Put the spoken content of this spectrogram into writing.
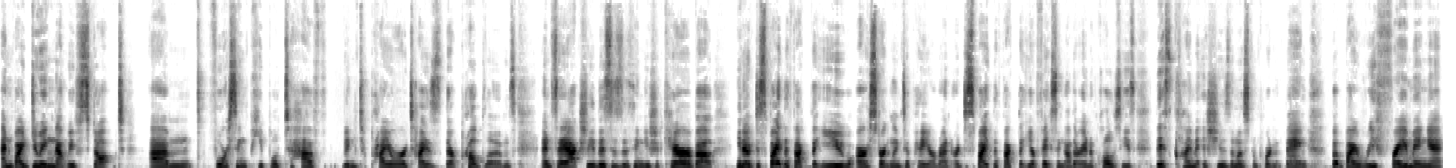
And by doing that, we've stopped um, forcing people to have to prioritize their problems and say actually this is the thing you should care about. You know despite the fact that you are struggling to pay your rent or despite the fact that you're facing other inequalities this climate issue is the most important thing. But by reframing it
